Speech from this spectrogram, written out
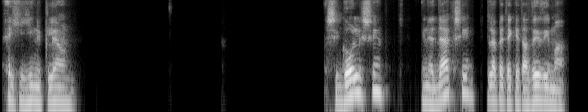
έχει γίνει πλέον συγκόλληση. Είναι εντάξει, βλέπετε και τα δίδυμα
